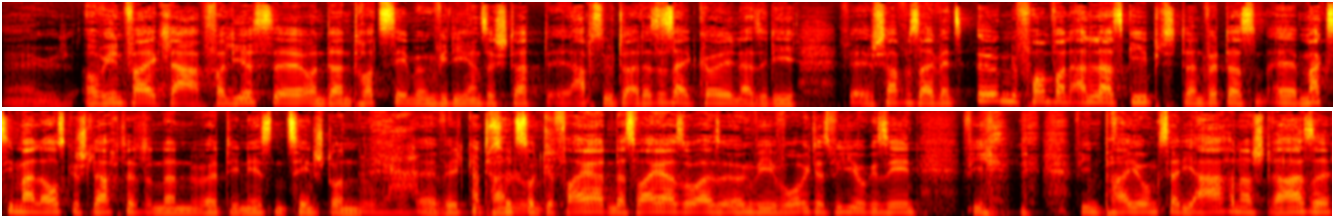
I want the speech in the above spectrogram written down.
Ja, gut. Auf jeden Fall, klar, verlierst äh, und dann trotzdem irgendwie die ganze Stadt äh, absolut, das ist halt Köln. Also die äh, schaffen es halt, wenn es irgendeine Form von Anlass gibt, dann wird das äh, maximal ausgeschlachtet und dann wird die nächsten zehn Stunden Ja, äh, wild getanzt absolut. und gefeiert. Und das war ja so, also irgendwie, wo habe ich das Video gesehen, wie, wie ein paar Jungs da die Aachener Straße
